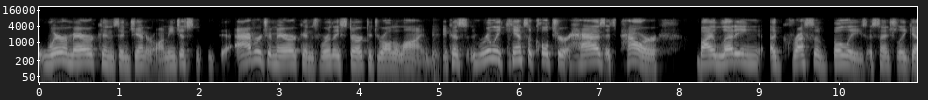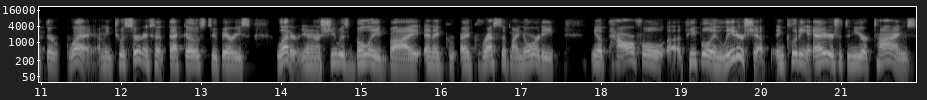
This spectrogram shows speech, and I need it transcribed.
where Americans in general, I mean, just average Americans, where they start to draw the line, because really cancel culture has its power by letting aggressive bullies essentially get their way. I mean, to a certain extent, that goes to Bari's letter. You know, she was bullied by an ag- aggressive minority, you know, powerful uh, people in leadership, including editors at the New York Times.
